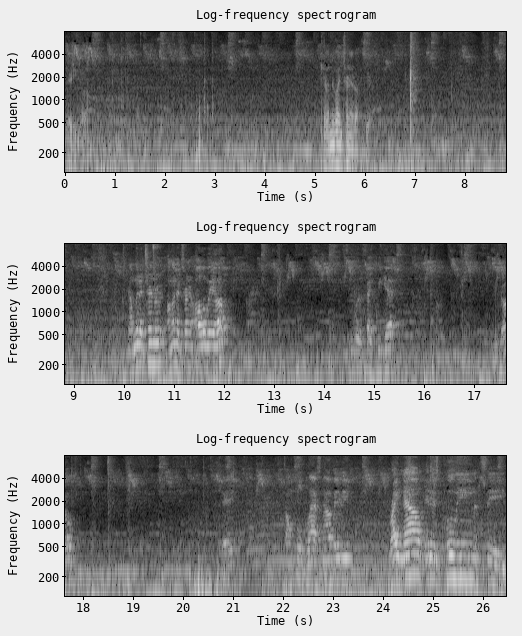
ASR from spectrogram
There you go. Okay, let me go ahead and turn it up here. Now I'm gonna turn it. I'm gonna turn it all the way up. See what effect we get. Here we go. Okay, it's on full blast now, baby. Right now, it is pulling, let's see,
